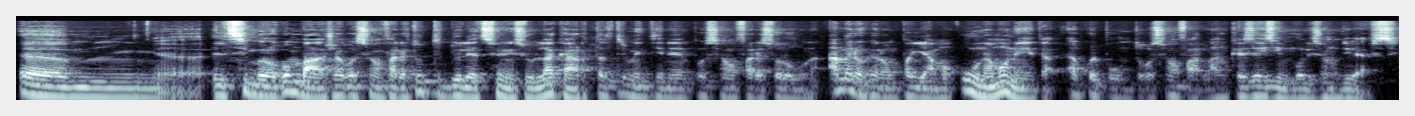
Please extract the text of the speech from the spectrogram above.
um, il simbolo combacia, possiamo fare tutte e due le azioni sulla carta, altrimenti ne possiamo fare solo una, a meno che non paghiamo una moneta, a quel punto possiamo farla anche se i simboli sono diversi.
